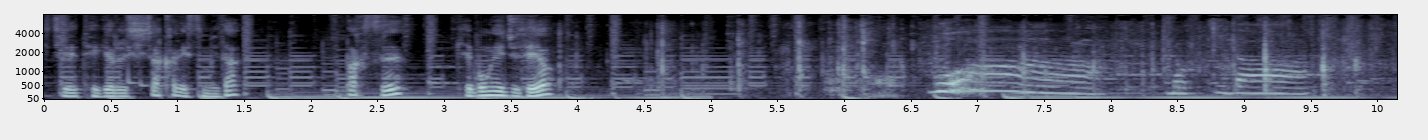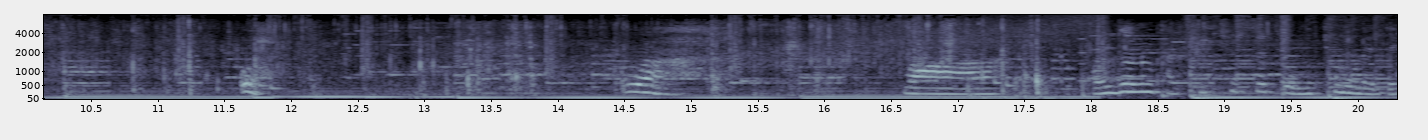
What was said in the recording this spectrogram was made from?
이제 대결을 시작하겠습니다. 박스 개봉해주세요. 우와 멋지다. 우와 우와. 와 얼굴은 밝힐 칠수도 엄청 오래돼.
